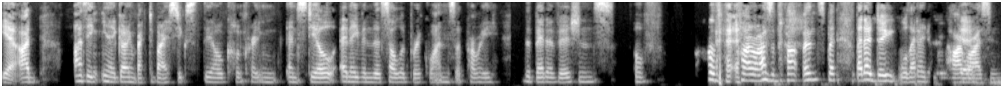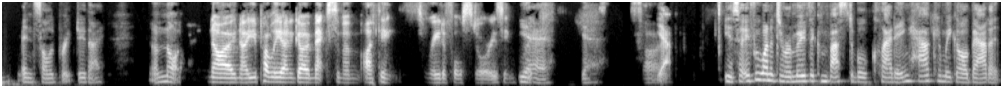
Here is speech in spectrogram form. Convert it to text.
Yeah, yeah. I I think you know going back to basics, the old concrete and steel, and even the solid brick ones are probably the better versions of of high rise apartments. But they don't do well. They don't do high yeah. rise and, and solid brick, do they? Not no, no, you probably only go maximum, I think, three to four stories in. Yeah, yeah. So. Yeah. Yeah, so if we wanted to remove the combustible cladding, how can we go about it?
